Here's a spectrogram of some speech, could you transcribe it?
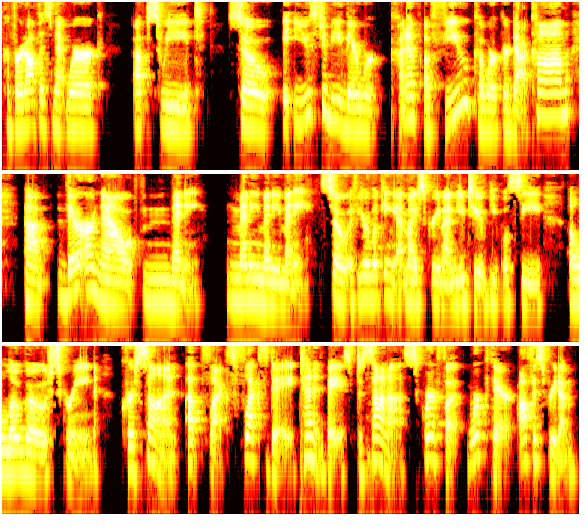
Preferred Office Network, Upsuite. So it used to be there were kind of a few, coworker.com. Um, there are now many many, many, many. So if you're looking at my screen on YouTube, you will see a logo screen. Croissant, Upflex, FlexDay, Tenant Base, Dasana, Squarefoot, Work There, Office Freedom.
